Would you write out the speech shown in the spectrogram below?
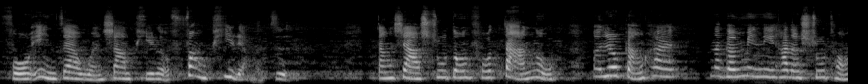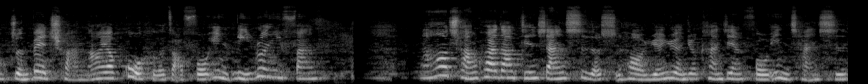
佛印在文上批了“放屁”两个字。当下苏东坡大怒，那就赶快那个命令他的书童准备船，然后要过河找佛印理论一番。然后船快到金山寺的时候，远远就看见佛印禅师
